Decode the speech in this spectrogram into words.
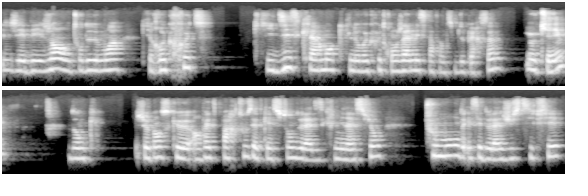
j'ai des gens autour de moi qui recrutent, qui disent clairement qu'ils ne recruteront jamais certains types de personnes. Ok. Donc, je pense que en fait, partout, cette question de la discrimination, tout le monde essaie de la justifier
